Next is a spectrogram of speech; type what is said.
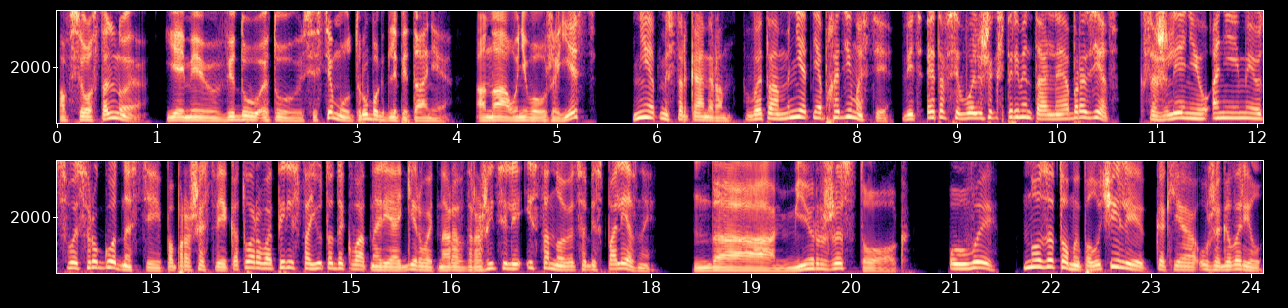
А все остальное? Я имею в виду эту систему трубок для питания. Она у него уже есть? Нет, мистер Камерон, в этом нет необходимости, ведь это всего лишь экспериментальный образец. К сожалению, они имеют свой срок годности, по прошествии которого перестают адекватно реагировать на раздражители и становятся бесполезны. Да, мир жесток. Увы, но зато мы получили, как я уже говорил,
